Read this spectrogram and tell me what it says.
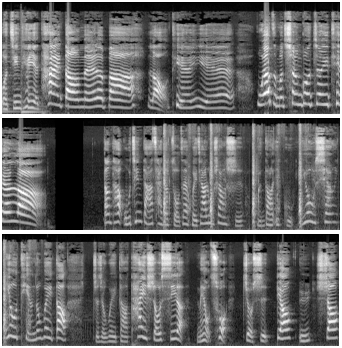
我今天也太倒霉了吧！老天爷，我要怎么撑过这一天啦？当他无精打采地走在回家路上时，闻到了一股又香又甜的味道。这种味道太熟悉了，没有错，就是鯛鱼烧。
